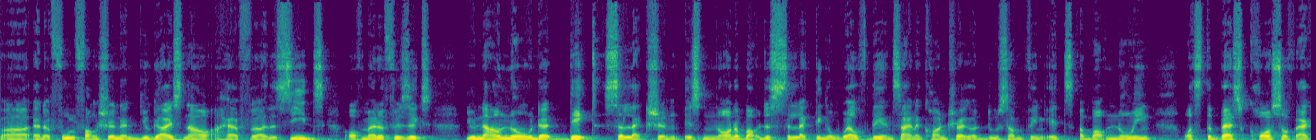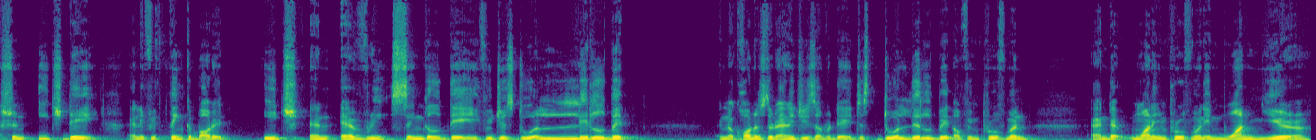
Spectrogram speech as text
uh, at a full function and you guys now have uh, the seeds of metaphysics you now know that date selection is not about just selecting a wealth day and sign a contract or do something. It's about knowing what's the best course of action each day. And if you think about it each and every single day if you just do a little bit in accordance to the energies of the day just do a little bit of improvement and that one improvement in one year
